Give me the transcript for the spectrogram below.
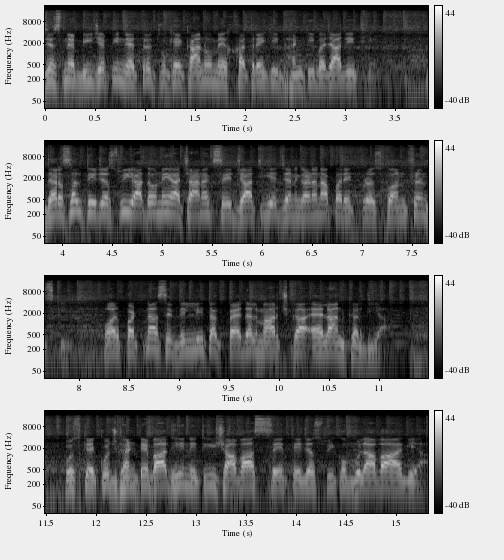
जिसने बीजेपी नेतृत्व के कानों में खतरे की घंटी बजा दी थी। दरअसल तेजस्वी यादव ने अचानक से जातीय जनगणना पर एक प्रेस कॉन्फ्रेंस की और पटना से दिल्ली तक पैदल मार्च का ऐलान कर दिया। उसके कुछ घंटे बाद ही नीतीश आवास से तेजस्वी को बुलावा आ गया।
